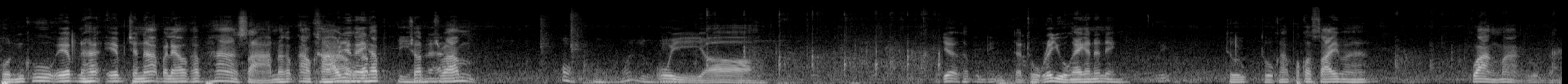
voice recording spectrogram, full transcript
ผลคู่ F นะฮะ F ชนะไปแล้วครับ 5-3 นะครับอ้าวขาวยังไงครับเปลี่ยนช็อตนะทรัมป์โอ้โหอยู่อุ้ยอ่อเยอะครับตรงนี้แต่ถูกแล้วอยู่ไงกันนั่นเอง ถูกถูกครับเพราะก็ไซส์มาฮะกว้างมากลูกนั้น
